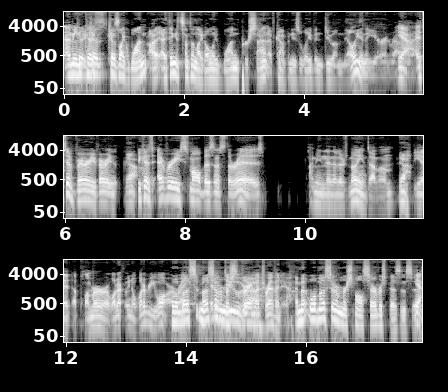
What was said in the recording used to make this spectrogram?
I mean, because because like one, I, I think it's something like only one percent of companies will even do a million a year in revenue. yeah, it's a very very Yeah. because every small business there is. I mean, and there's millions of them. Yeah. be it a plumber or whatever you know, whatever you are. well, right? most most they of don't them do are very yeah. much revenue. I mean, well, most of them are small service businesses Yeah.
